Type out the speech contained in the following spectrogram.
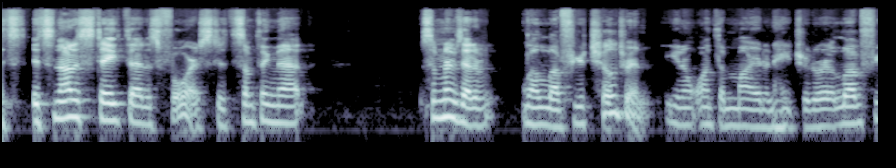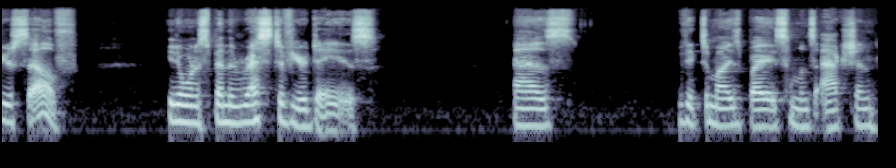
it's it's not a state that is forced. It's something that sometimes out of well love for your children, you don't want them mired in hatred, or a love for yourself. You don't want to spend the rest of your days as victimized by someone's action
